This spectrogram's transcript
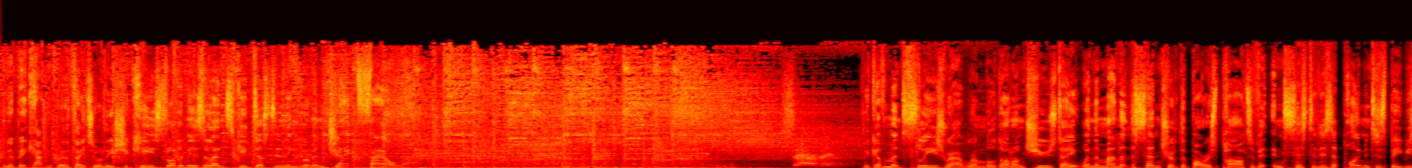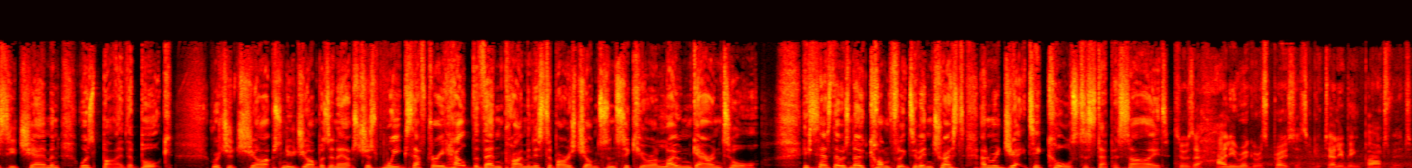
And a big happy birthday to Alicia Keys, Vladimir Zelensky, Dustin Ingram, and Jack Fowler. The government sleaze row rumbled on on Tuesday when the man at the centre of the Boris part of it insisted his appointment as BBC chairman was by the book. Richard Sharp's new job was announced just weeks after he helped the then Prime Minister Boris Johnson secure a loan guarantor. He says there was no conflict of interest and rejected calls to step aside. So it was a highly rigorous process, I can tell you being part of it.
